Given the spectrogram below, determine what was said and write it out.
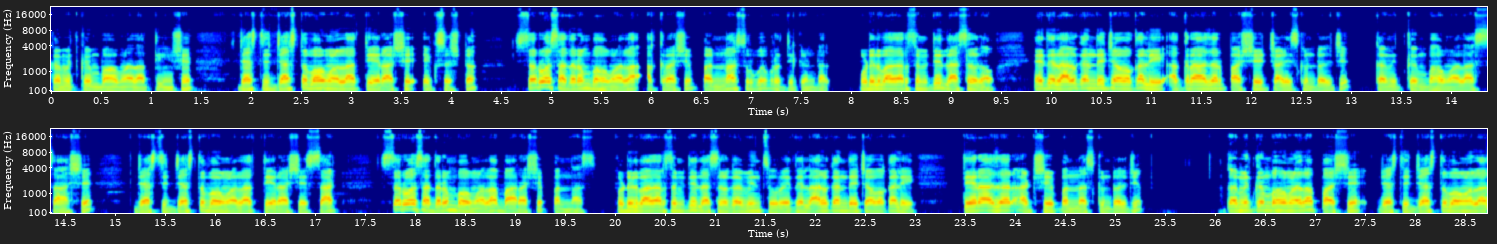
कमीत कमी भाव मिळाला तीनशे जास्तीत जास्त भाव मिळाला तेराशे एकसष्ट सर्वसाधारण भाव मिळाला अकराशे पन्नास रुपये प्रति क्विंटल. पुढील बाजार समिती लासलगाव येथे लाल कांद्याच्या वकाली अकरा हजार पाचशे चाळीस क्विंटलची कमीत कमी भाव मला सहाशे जास्तीत जास्त भाव मला तेराशे साठ सर्वसाधारण भाव मला बाराशे पन्नास. पुढील बाजार समिती लासलगाव विंचूर येथे लाल कांद्याच्या वकाली तेरा हजार आठशे पन्नास क्विंटलची. कमीत कमी भाव मिळाला पाचशे जास्तीत जास्त भाव मिळाला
